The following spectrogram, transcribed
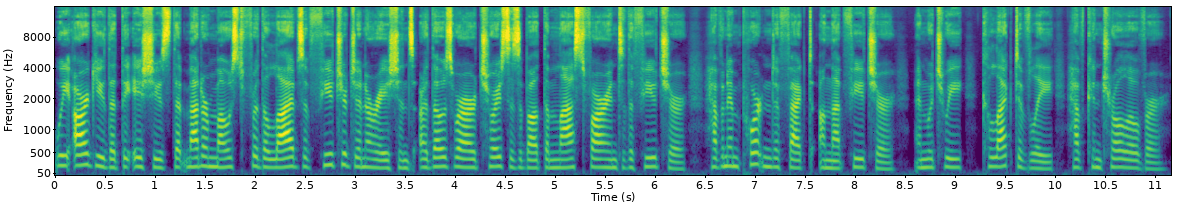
We argue that the issues that matter most for the lives of future generations are those where our choices about them last far into the future, have an important effect on that future, and which we, collectively, have control over.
